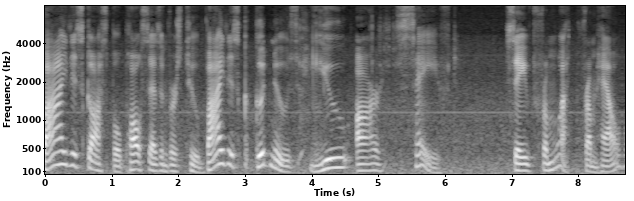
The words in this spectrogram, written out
By this gospel, Paul says in verse 2, by this good news, you are saved. Saved from what? From hell?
